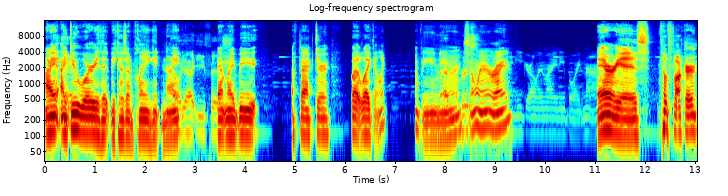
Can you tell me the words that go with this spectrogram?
I I do worry that because I'm playing at night, yeah, that might be a factor. But like, I like being there somewhere, right? There he is, the fucker.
